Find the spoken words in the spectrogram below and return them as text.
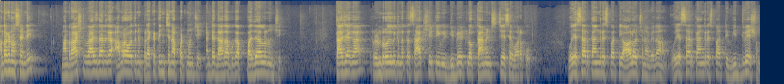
అందరికీ నమస్తే అండి. మన రాష్ట్ర రాజధానిగా అమరావతిని ప్రకటించినప్పటి నుంచి అంటే దాదాపుగా పదేళ్ళ నుంచి తాజాగా రెండు రోజుల కిందట సాక్షి టీవీ డిబేట్లో కామెంట్స్ చేసే వరకు వైఎస్ఆర్ కాంగ్రెస్ పార్టీ ఆలోచన విధానం వైఎస్ఆర్ కాంగ్రెస్ పార్టీ విద్వేషం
